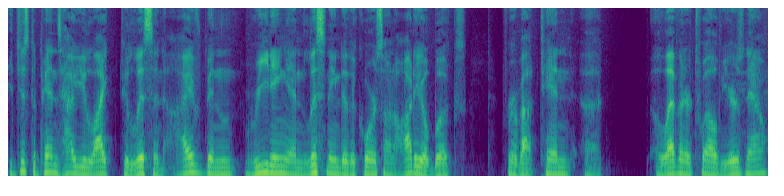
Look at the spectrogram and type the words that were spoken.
it just depends how you like to listen. I've been reading and listening to the course on audiobooks for about 10, uh, 11 or 12 years now.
